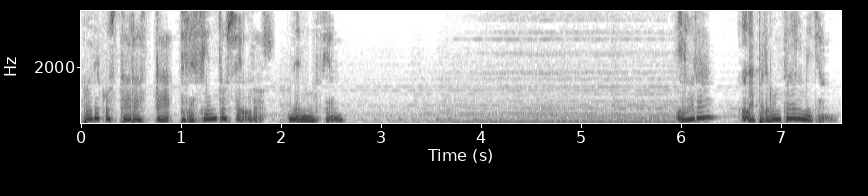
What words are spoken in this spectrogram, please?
puede costar hasta 300 euros, denuncian. Y ahora, la pregunta del millón.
